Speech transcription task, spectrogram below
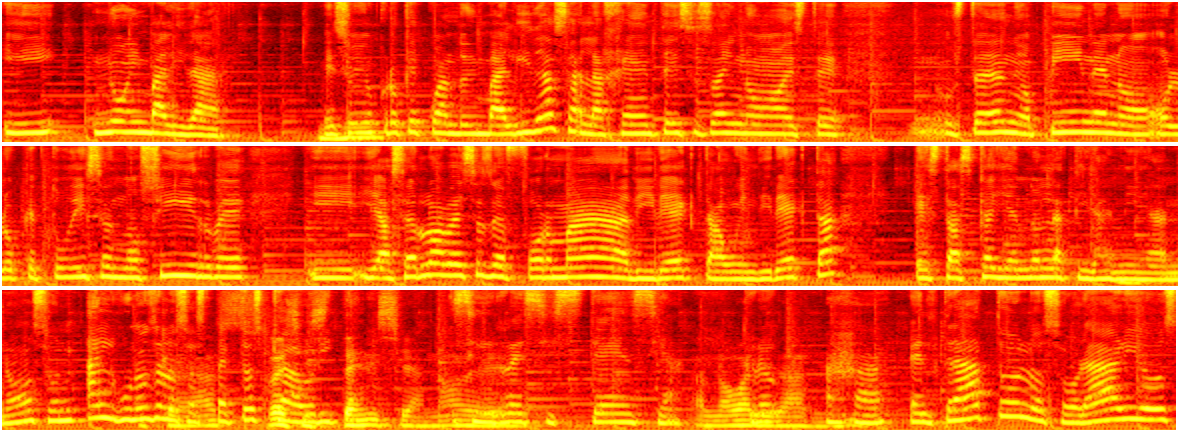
y no invalidar. Eso yo creo que cuando invalidas a la gente, dices, ay no, este, ustedes ni opinen o, o lo que tú dices no sirve, y, y hacerlo a veces de forma directa o indirecta, estás cayendo en la tiranía, ¿no? Son algunos de los que aspectos que ahorita... Resistencia, ¿no? Sí, De- resistencia. Al no Creo- validar. ¿no? ajá. El trato, los horarios,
